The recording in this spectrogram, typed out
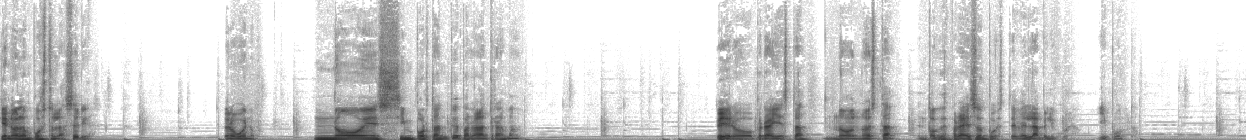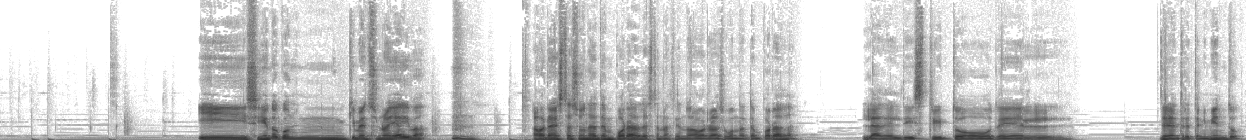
que no la han puesto en las series. Pero bueno, no es importante para la trama. Pero, pero ahí está. No, no está. Entonces para eso pues te ves la película. Y punto. Y siguiendo con Kimetsu no Yaiba, ahora esta segunda temporada, están haciendo ahora la segunda temporada, la del distrito del, del entretenimiento,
